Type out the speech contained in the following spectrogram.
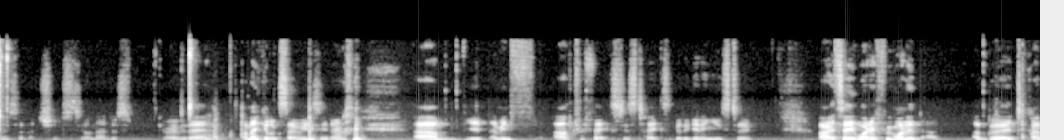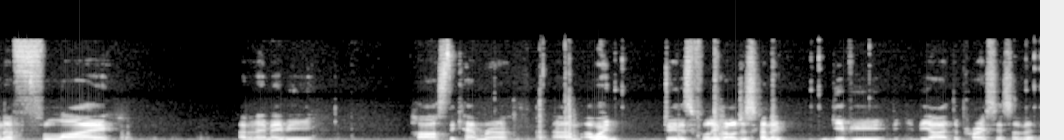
So, so that should still now just go over there. I make it look so easy, don't I? Um, it, I mean, After Effects just takes a bit of getting used to. All right, so what if we wanted a, bird to kind of fly? I don't know, maybe past the camera. Um, I won't do this fully, but I'll just kind of give you the the, uh, the process of it.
